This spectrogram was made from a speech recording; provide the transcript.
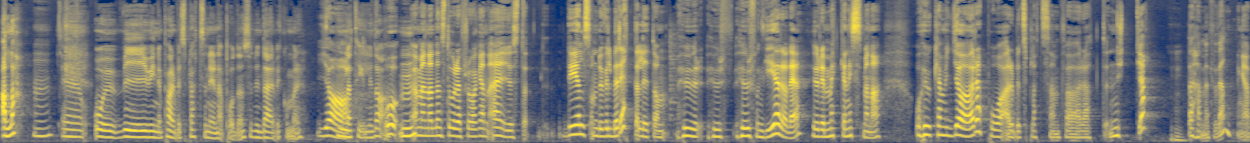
alla. Mm. Eh, och vi är ju inne på arbetsplatsen i den här podden. Så det är där vi kommer ja. hålla till idag. Och, mm. jag menar, den stora frågan är just att dels om du vill berätta lite om hur, hur, hur fungerar det? Hur är mekanismerna? Och hur kan vi göra på arbetsplatsen för att nyttja mm. det här med förväntningar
